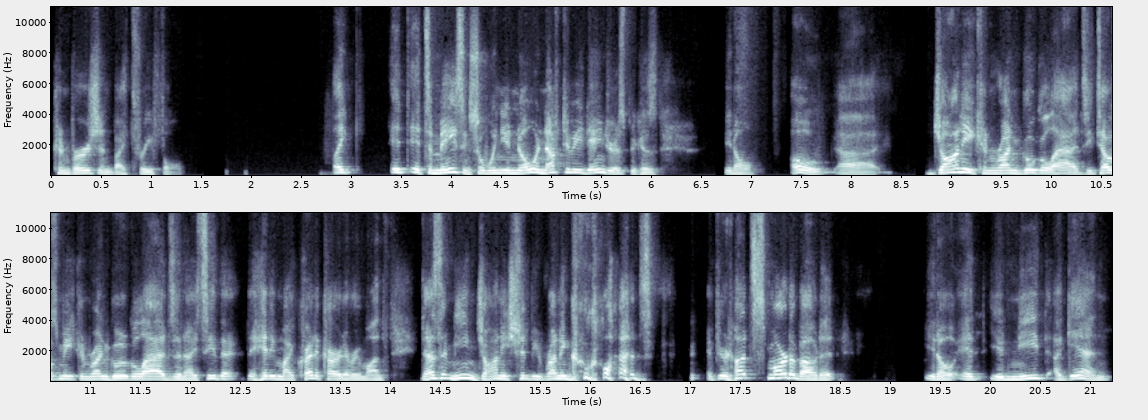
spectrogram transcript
conversion by threefold. Like it, it's amazing. So when you know enough to be dangerous because you know oh uh, Johnny can run Google ads. He tells me he can run Google ads, and I see that they're hitting my credit card every month. Doesn't mean Johnny should be running Google ads. if you're not smart about it, you know, it you need again,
